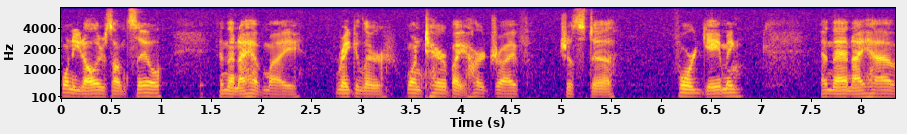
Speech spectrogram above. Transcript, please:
$20 on sale, and then I have my regular one terabyte hard drive just uh, for gaming. And then I have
